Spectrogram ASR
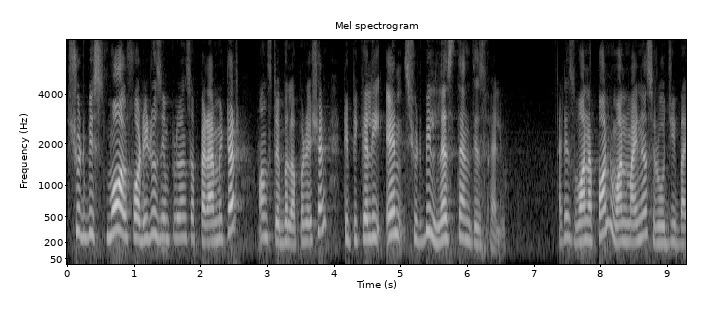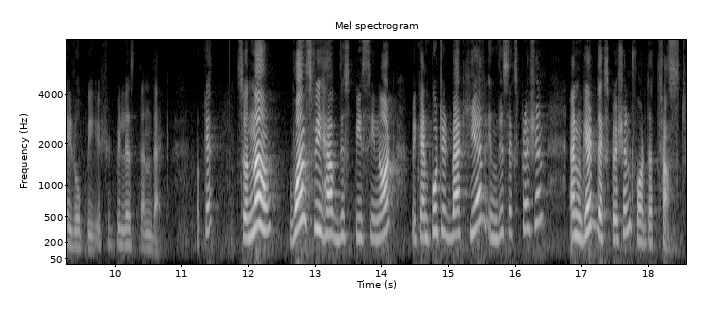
should be small for reduced influence of parameter on stable operation typically n should be less than this value that is 1 upon 1 minus rho g by rho p it should be less than that. Okay. So, now once we have this P c naught we can put it back here in this expression and get the expression for the thrust.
